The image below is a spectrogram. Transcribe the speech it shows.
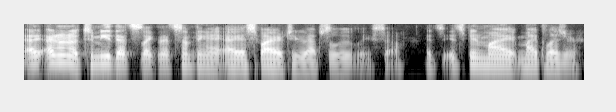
I, I don't know. To me that's like that's something I, I aspire to absolutely. So it's it's been my my pleasure.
